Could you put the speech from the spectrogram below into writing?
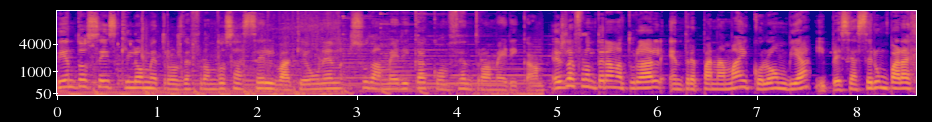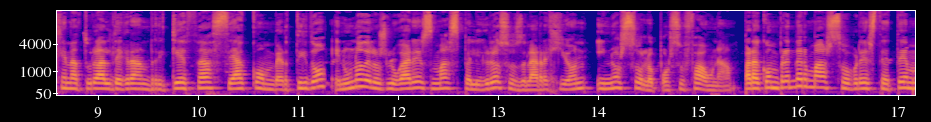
106 kilómetros de frondosa selva que unen Sudamérica con Centroamérica. Es la frontera natural entre Panamá y Colombia y pese a ser un paraje natural de gran riqueza, se ha convertido en uno de los lugares más peligrosos de la región y no solo por su fauna. Para comprender más sobre este tema,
